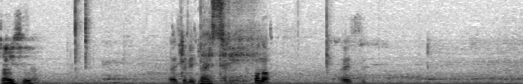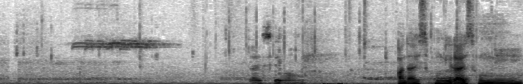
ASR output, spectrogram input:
나이스. 나이스 리. 나이스리. 코너. 나이스. 나이스요. 아, 나이스 공리, 나이스 공리.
